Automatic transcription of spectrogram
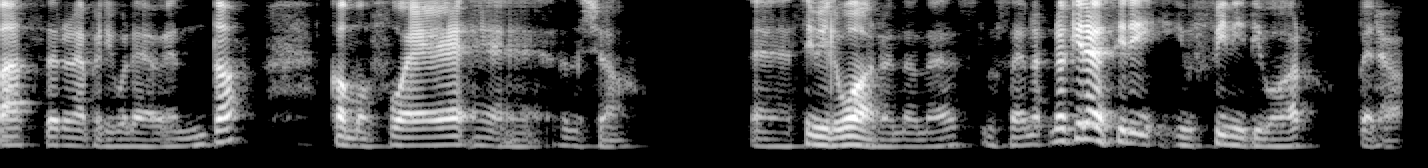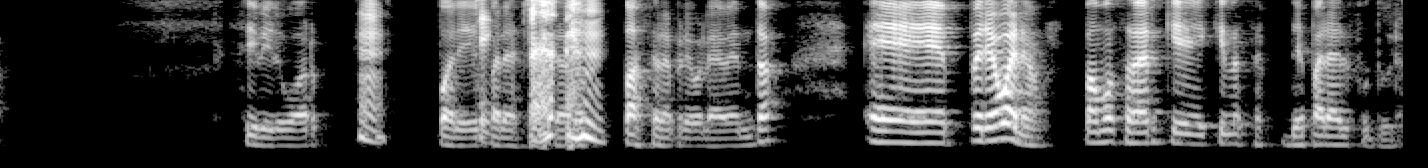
va a ser una película de evento, como fue, eh, qué sé yo, eh, Civil War, ¿entendés? No sé, no, no quiero decir Infinity War, pero Civil War Hmm. por ahí Sí. parece que va a ser una película de evento. Eh, pero bueno, vamos a ver qué, qué nos depara el futuro.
